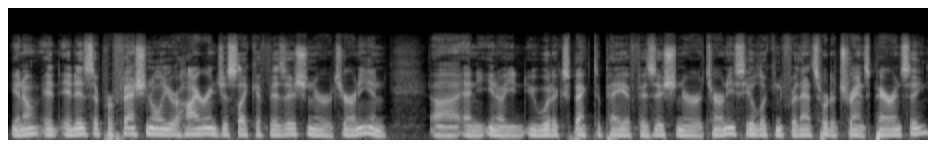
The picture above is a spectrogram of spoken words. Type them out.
You know, it, it is a professional you're hiring, just like a physician or attorney, and uh, and you know you, you would expect to pay a physician or attorney. So you're looking for that sort of transparency.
